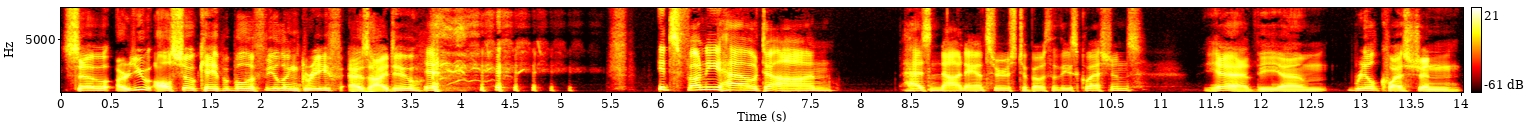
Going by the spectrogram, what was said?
So, are you also capable of feeling grief as I do? Yeah. It's funny how Da'an has non-answers to both of these questions. Yeah, the um, real question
